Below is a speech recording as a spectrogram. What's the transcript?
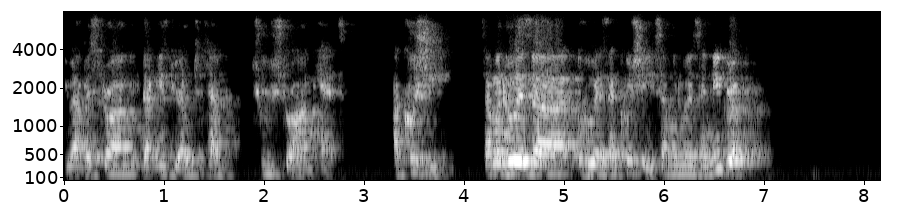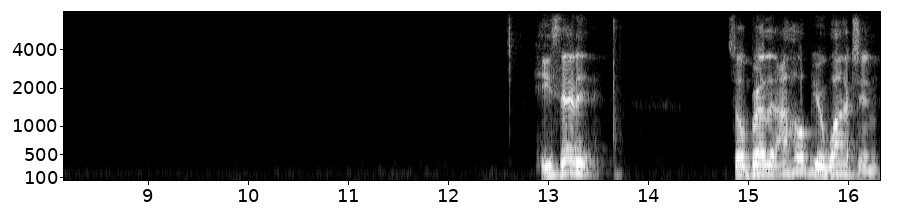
you have a strong. That means you have, just have two strong hands. Akushi, someone who is a who is a kushi, someone who is a negro. He said it. So, brother, I hope you're watching.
